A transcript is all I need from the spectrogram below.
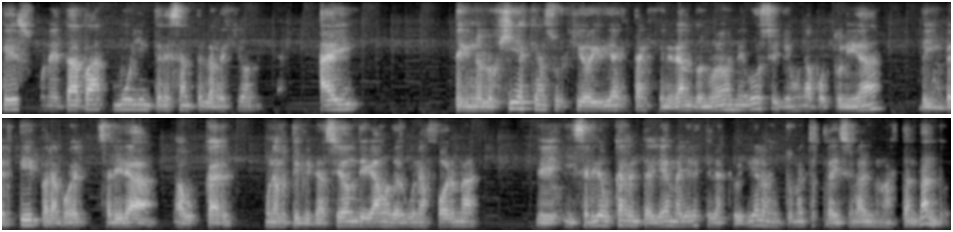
que es una etapa muy interesante en la región. Hay tecnologías que han surgido hoy día que están generando nuevos negocios y es una oportunidad de invertir para poder salir a, buscar una multiplicación, digamos, de alguna forma eh, y salir a buscar rentabilidades mayores que las que hoy día los instrumentos tradicionales nos están dando.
